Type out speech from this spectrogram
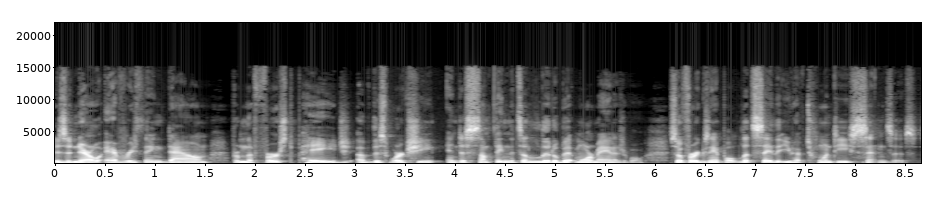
is to narrow everything down from the first page of this worksheet into something that's a little bit more manageable. So, for example, let's say that you have 20 sentences.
